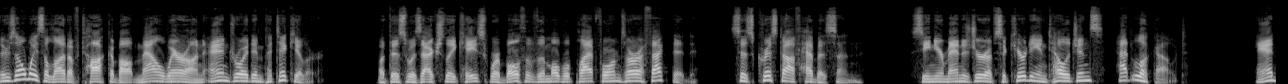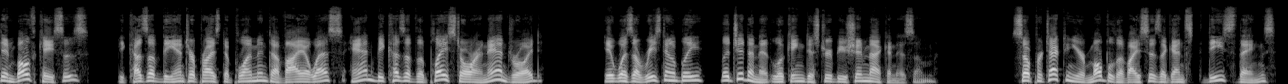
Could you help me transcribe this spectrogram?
There's always a lot of talk about malware on Android in particular, but this was actually a case where both of the mobile platforms are affected, says Christoph Hebeisen, Senior Manager of Security Intelligence at Lookout. And in both cases, because of the enterprise deployment of iOS and because of the Play Store on Android, it was a reasonably legitimate looking distribution mechanism. So protecting your mobile devices against these things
